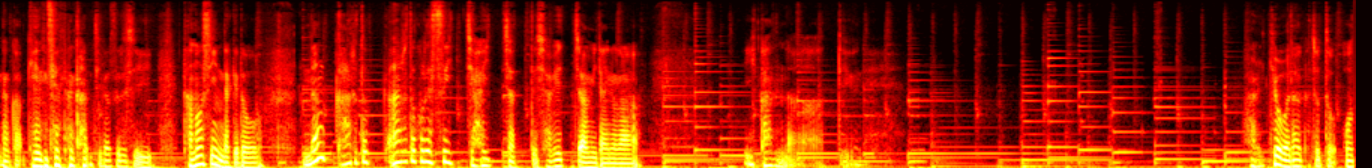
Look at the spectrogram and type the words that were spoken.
なんか健全な感じがするし楽しいんだけどなんかあるとあるとこでスイッチ入っちゃって喋っちゃうみたいのがいかんなーっていうね。はい今日はなんかちょっとお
